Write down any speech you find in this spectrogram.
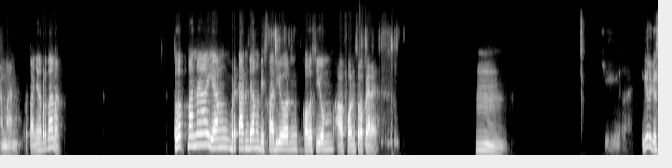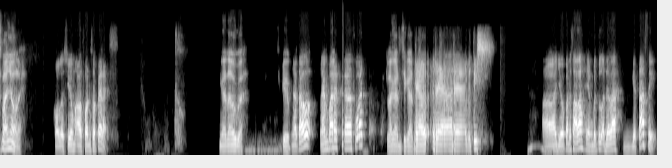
Aman. Pertanyaan pertama. Klub mana yang berkandang di Stadion Colosseum Alfonso Perez? Hmm. Gila. Ini Liga Spanyol ya? Colosseum Alfonso Perez. Nggak tahu gua. Skip. Nggak tahu? Lempar ke Fuad? Silakan, sikat. Real, Real, Real Betis. Ah, jawaban salah. Yang betul adalah Getafe.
